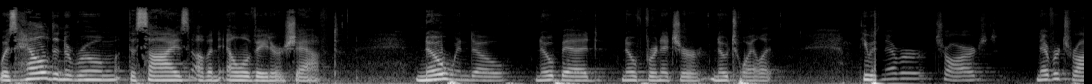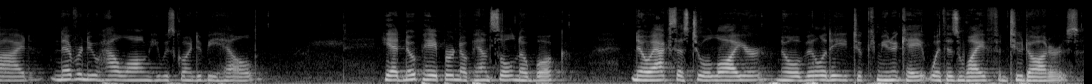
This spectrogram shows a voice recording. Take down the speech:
was held in a room the size of an elevator shaft. No window, no bed, no furniture, no toilet. He was never charged, never tried, never knew how long he was going to be held. He had no paper, no pencil, no book, no access to a lawyer, no ability to communicate with his wife and two daughters.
